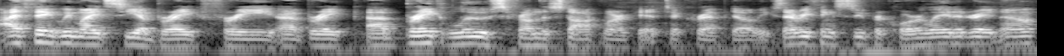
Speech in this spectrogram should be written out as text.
I think we might see a break free, a break, a break loose from the stock market to crypto because everything's super correlated right now,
